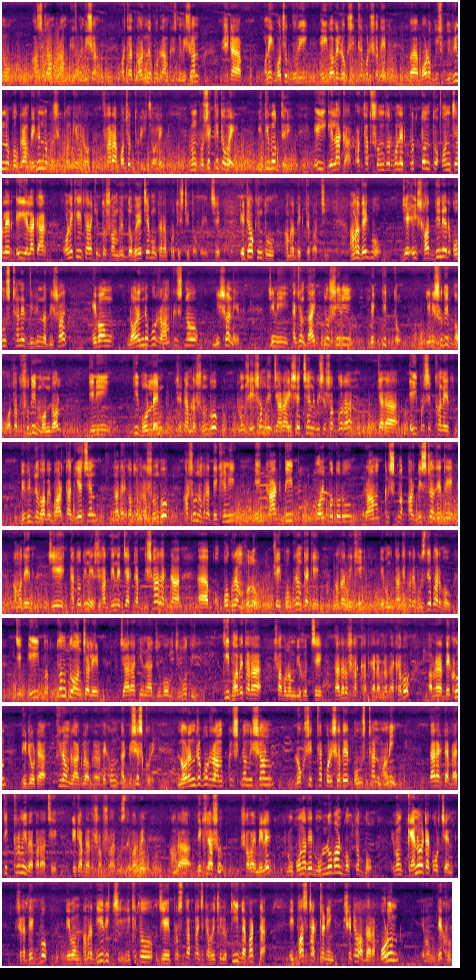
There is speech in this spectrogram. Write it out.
আশ্রম, রামকৃষ্ণ মিশন, অর্থাৎ নরেন্দ্রপুর রামকৃষ্ণ মিশন। সেটা অনেক বছর ধরেই এইভাবে লোকশিক্ষা পরিষদের বড় বিভিন্ন প্রোগ্রাম, বিভিন্ন প্রশিক্ষণ কেন্দ্র সারা বছর ধরেই চলে এবং প্রশিক্ষিত হয়ে ইতিমধ্যেই এই এলাকার, অর্থাৎ সুন্দরবনের প্রত্যন্ত অঞ্চলের এই এলাকার অনেকেই তারা কিন্তু সমৃদ্ধ হয়েছে এবং তারা প্রতিষ্ঠিত হয়েছে। এটাও কিন্তু আমরা দেখতে পাচ্ছি। আমরা দেখব যে এই সাত দিনের অনুষ্ঠানের বিভিন্ন বিষয় এবং নরেন্দ্রপুর রামকৃষ্ণ মিশনের যিনি একজন দায়িত্বশীল ব্যক্তিত্ব, যিনি সুদীপবাবু, অর্থাৎ সুদীপ মণ্ডল, তিনি কি বললেন সেটা আমরা শুনব। এবং সেই সঙ্গে যারা এসেছেন বিশেষজ্ঞরা, যারা এই প্রশিক্ষণের বিভিন্নভাবে বার্তা দিয়েছেন, তাদের কথা আমরা শুনব। আসুন আমরা দেখে নিই, এই কাকদ্বীপ, কল্পতরু, রামকৃষ্ণ আর বিষ্ণা যেতে আমাদের যে এতদিনে, সাত দিনের যে একটা বিশাল একটা প্রোগ্রাম হলো, সেই প্রোগ্রামটাকে আমরা দেখি এবং তাতে করে বুঝতে পারব যে এই প্রত্যন্ত অঞ্চলের যারা কিনা যুবক, যুবতী কীভাবে তারা স্বাবলম্বী হচ্ছে, তাদেরও সাক্ষাৎকার আমরা দেখাবো। আপনারা দেখুন, ভিডিওটা কীরম লাগল আপনারা দেখুন, আর বিশেষ করে নরেন্দ্রপুর রামকৃষ্ণ মিশন লোকশিক্ষা পরিষদের অনুষ্ঠান মানেই তার একটা ব্যতিক্রমী ব্যাপার আছে, এটা আপনারা সবসময় বুঝতে পারবেন। আমরা দেখে আসুন, সবাই মিলে, এবং ওনাদের মূল্যবান বক্তব্য এবং কেন এটা করছেন সেটা দেখব, এবং আমরা দিয়ে দিচ্ছি লিখিত যে প্রস্তাবটা যেটা হয়েছিল, কি ব্যাপারটা এই ফাস্ট ট্র্যাক ট্রেনিং সেটাও আপনারা পড়ুন এবং দেখুন।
